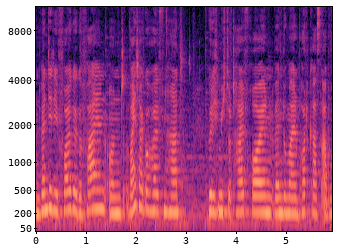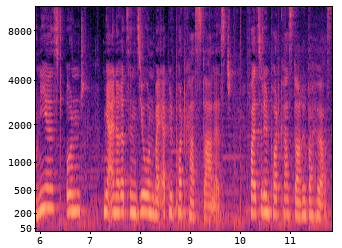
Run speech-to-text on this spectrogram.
Und wenn dir die Folge gefallen und weitergeholfen hat, würde ich mich total freuen, wenn du meinen Podcast abonnierst und mir eine Rezension bei Apple Podcasts dalässt, falls du den Podcast darüber hörst.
